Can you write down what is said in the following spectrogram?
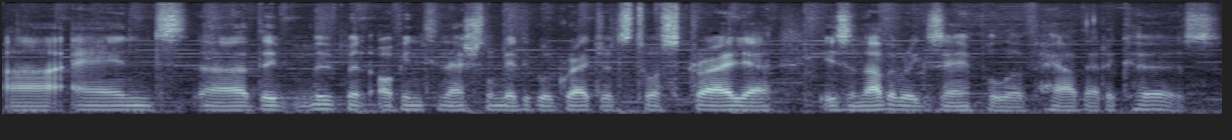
uh, and uh, the movement of international medical graduates to Australia is another example of how that occurs.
